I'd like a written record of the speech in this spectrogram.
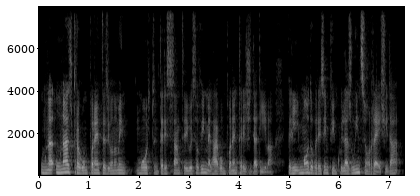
una, un'altra componente, secondo me, molto interessante di questo film è la componente recitativa. Per il modo, per esempio, in cui la Swinson recita,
